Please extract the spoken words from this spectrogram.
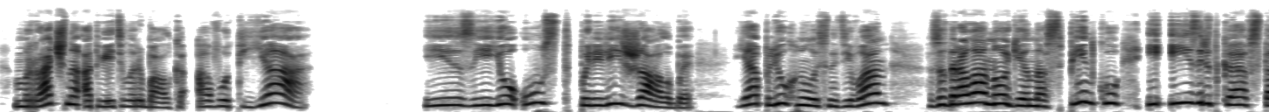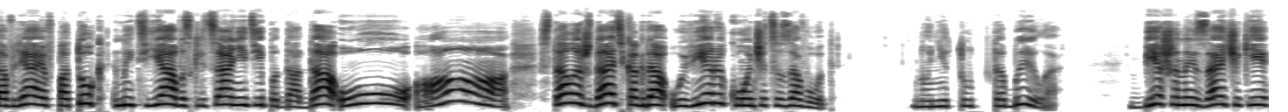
— мрачно ответила рыбалка. «А вот я...» Из ее уст полились жалобы. Я плюхнулась на диван, задрала ноги на спинку и, изредка вставляя в поток нытья восклицаний типа «да-да», «о», «а», стала ждать, когда у Веры кончится завод. Но не тут-то было. Бешеные зайчики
